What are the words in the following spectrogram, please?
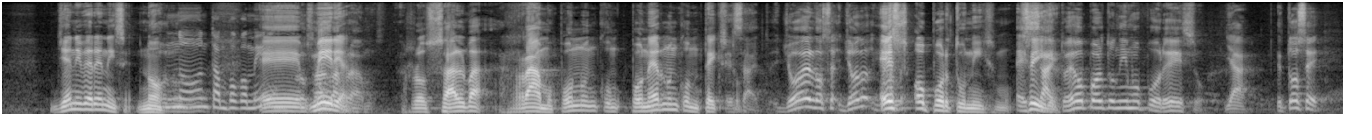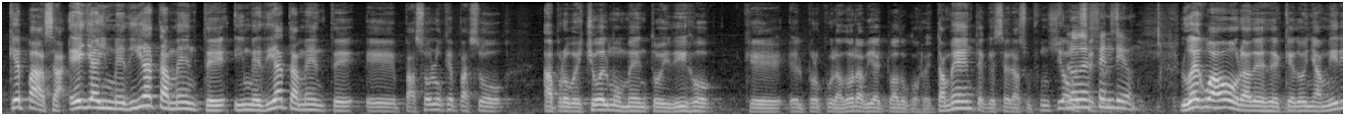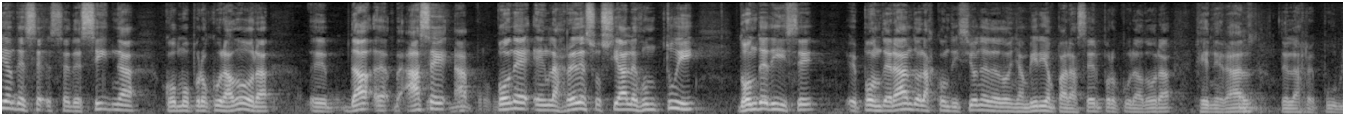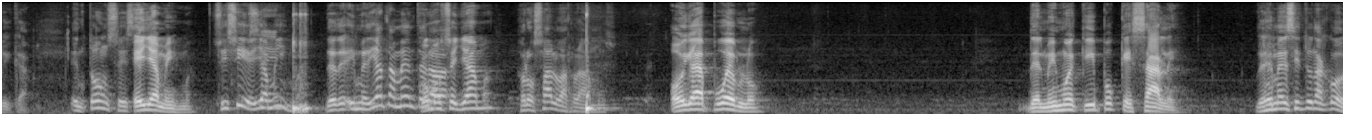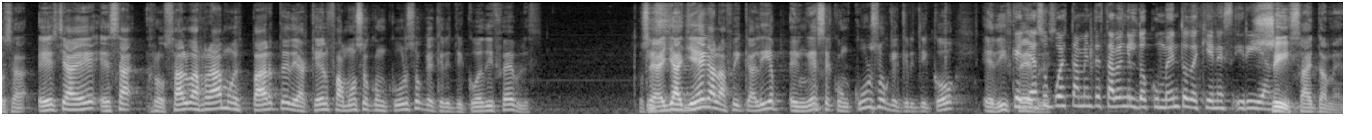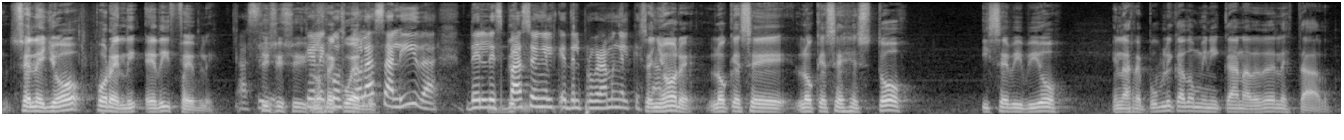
Jenny Berenice, no. No, tampoco Miriam. Eh, Rosalba Miriam, Ramos. Rosalba Ramos, ponlo en ponerlo en contexto. Exacto. Yo, lo sé- yo- yo- Es oportunismo. Exacto, Sigue. es oportunismo por eso. Ya. Entonces, ¿qué pasa? Ella inmediatamente, inmediatamente eh, pasó lo que pasó, aprovechó el momento y dijo que el procurador había actuado correctamente, que esa era su función. Lo etcétera, defendió. etcétera. Luego ahora, desde que doña Miriam de- se, se designa como procuradora, eh, da- eh, hace, pone en las redes sociales un tuit donde dice, eh, ponderando las condiciones de doña Miriam para ser procuradora general de la República. Entonces... Ella misma. Sí, sí, ella Sí. misma. Desde inmediatamente. ¿Cómo la- se llama? Rosalba Ramos. Oiga, pueblo, del mismo equipo que sale. Déjeme decirte una cosa. Ella es, esa Rosalba Ramos es parte de aquel famoso concurso que criticó Edith Febles. O sea, ella llega a la fiscalía en ese concurso que criticó Edith que ya supuestamente estaba en el documento de quienes irían. Sí. Exactamente. Se leyó por Edith Feble. Así Sí, sí, sí, Que le costó recuerdo. la salida del espacio en el que- del programa en el que estaba. Señores, lo que se, lo que se gestó y se vivió en la República Dominicana desde el Estado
